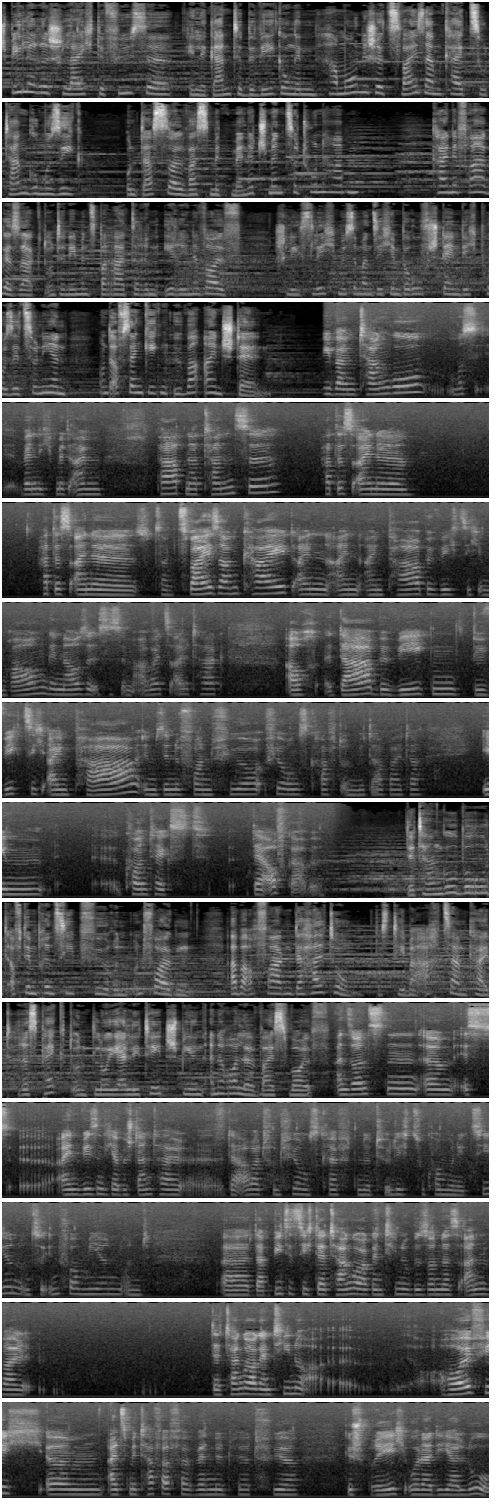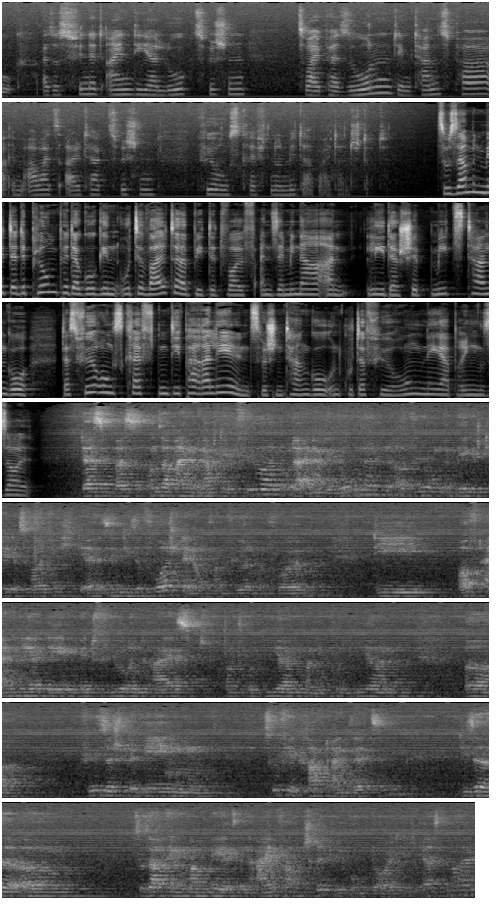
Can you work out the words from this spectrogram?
Spielerisch leichte Füße, elegante Bewegungen, harmonische Zweisamkeit zu Tango-Musik und das soll was mit Management zu tun haben? Keine Frage, sagt Unternehmensberaterin Irene Wolf. Schließlich müsse man sich im Beruf ständig positionieren und auf sein Gegenüber einstellen. Wie beim Tango muss, wenn ich mit einem Partner tanze, hat es eine, hat es eine sozusagen Zweisamkeit, ein, ein, ein Paar bewegt sich im Raum, genauso ist es im Arbeitsalltag. Auch da bewegen, bewegt sich ein Paar im Sinne von Führ, Führungskraft und Mitarbeiter im äh, Kontext der Aufgabe. Der Tango beruht auf dem Prinzip Führen und Folgen, aber auch Fragen der Haltung, das Thema Achtsamkeit, Respekt und Loyalität spielen eine Rolle, weiß Wolf. Ansonsten ähm, ist äh, ein wesentlicher Bestandteil äh, der Arbeit von Führungskräften natürlich zu kommunizieren und zu informieren und äh, da bietet sich der Tango Argentino besonders an, weil der Tango Argentino äh, häufig ähm, als Metapher verwendet wird für Gespräch oder Dialog. Also es findet ein Dialog zwischen zwei Personen, dem Tanzpaar im Arbeitsalltag zwischen Führungskräften und Mitarbeitern statt. Zusammen mit der Diplompädagogin Ute Walter bietet Wolf ein Seminar an, Leadership meets Tango, das Führungskräften die Parallelen zwischen Tango und guter Führung näher bringen soll. Das, was unserer Meinung nach dem Führen oder einer gelungenen Führung im Wege steht, ist häufig, äh, sind diese Vorstellungen von Führen und Folgen die oft einhergehen mit Führen heißt kontrollieren, manipulieren, äh, physisch bewegen, zu viel Kraft einsetzen. Diese ähm, Zusammenhänge machen wir jetzt in einfachen Schrittübungen deutlich erstmal.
